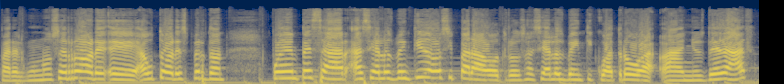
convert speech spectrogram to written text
para algunos errores, eh, autores, perdón, puede empezar hacia los 22 y para otros hacia los 24 años de edad.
